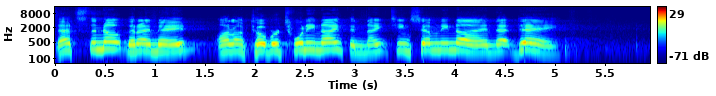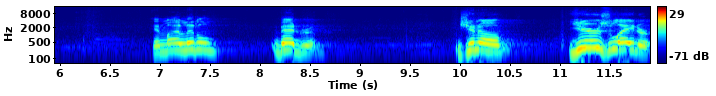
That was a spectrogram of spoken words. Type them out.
That's the note that I made on October 29th in 1979, that day in my little bedroom. You know, years later,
